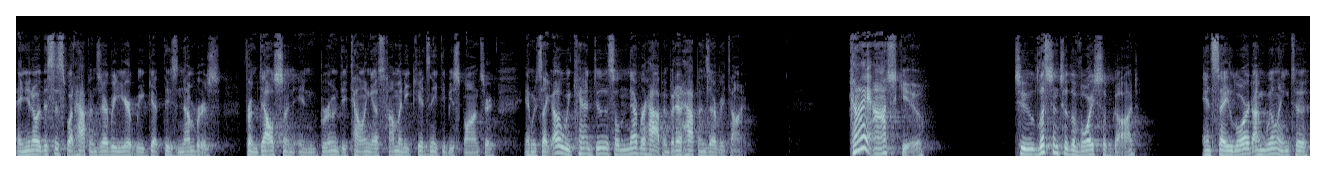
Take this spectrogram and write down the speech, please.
And you know, this is what happens every year. We get these numbers from Delson in Burundi telling us how many kids need to be sponsored. And it's like, oh, we can't do this. It'll never happen. But it happens every time. Can I ask you to listen to the voice of God and say, Lord, I'm willing to,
